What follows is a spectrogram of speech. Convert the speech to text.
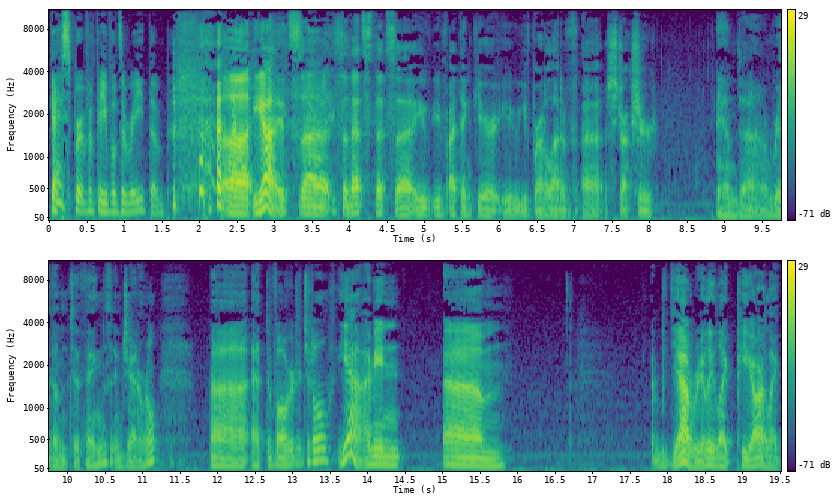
desperate for people to read them. uh, yeah, it's uh, so that's that's uh, you, you've I think you're you, you've brought a lot of uh, structure and uh, rhythm to things in general uh, at Devolver Digital. Yeah, I mean, um, yeah, really like PR, like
